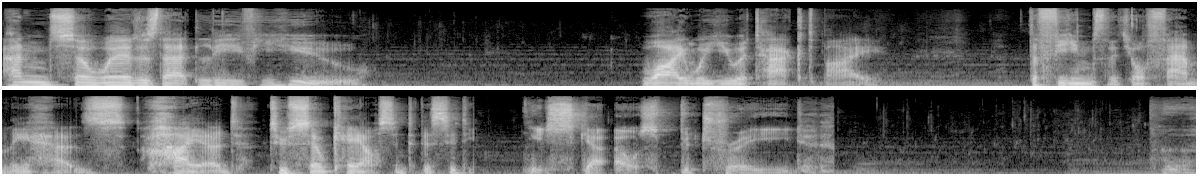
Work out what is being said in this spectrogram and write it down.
And so, where does that leave you? Why were you attacked by the fiends that your family has hired to sow chaos into the city? His scouts betrayed. my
